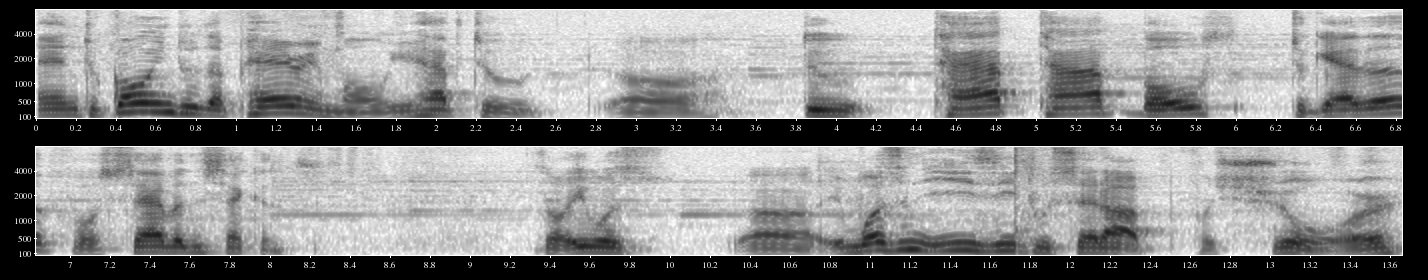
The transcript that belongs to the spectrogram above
and to go into the pairing mode you have to uh, do tap tap both together for seven seconds. So it was uh, it wasn't easy to set up for sure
